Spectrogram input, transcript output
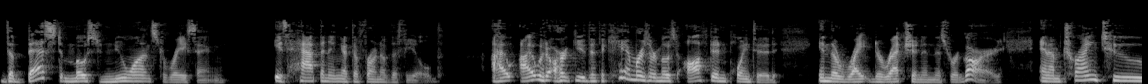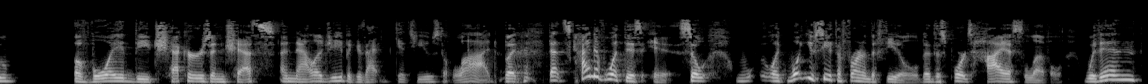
The best, most nuanced racing is happening at the front of the field. I, I, would argue that the cameras are most often pointed in the right direction in this regard. And I'm trying to avoid the checkers and chess analogy because that gets used a lot, but that's kind of what this is. So like what you see at the front of the field at the sport's highest level within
